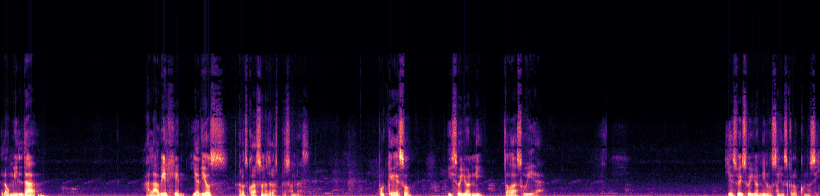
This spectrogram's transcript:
la humildad a la Virgen y a Dios a los corazones de las personas. Porque eso hizo Johnny toda su vida. Y eso hizo Johnny en los años que lo conocí.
